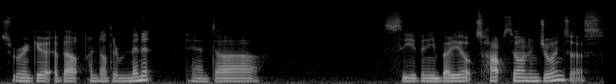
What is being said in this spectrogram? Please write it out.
So we're gonna get about another minute, and uh, see if anybody else hops on and joins us.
